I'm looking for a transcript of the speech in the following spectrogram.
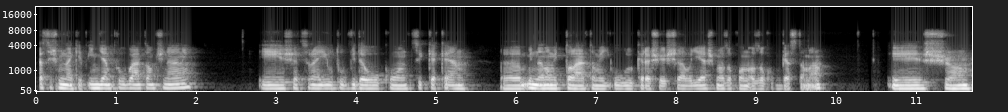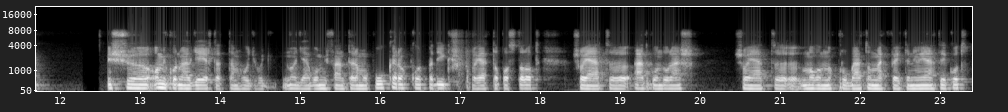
ezt is mindenképp ingyen próbáltam csinálni, és egyszerűen YouTube videókon, cikkeken, minden, amit találtam egy Google kereséssel, vagy ilyesmi, azokon, azokon kezdtem el. És, és amikor már ugye értettem, hogy, hogy nagyjából mi fánterem a póker, akkor pedig saját tapasztalat, saját átgondolás, saját magamnak próbáltam megfejteni a játékot.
